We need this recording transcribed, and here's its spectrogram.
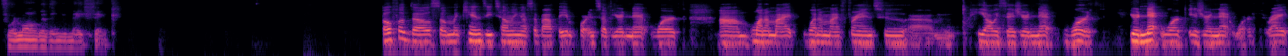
for longer than you may think. both of those. So Mackenzie telling us about the importance of your network. Um, one of my one of my friends who um, he always says your net worth, your network is your net worth, right?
